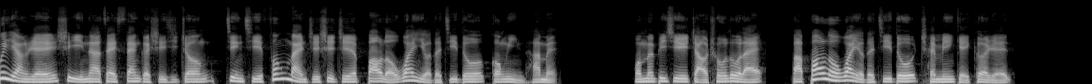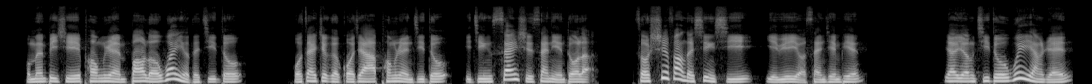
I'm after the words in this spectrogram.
喂养人是以那在三个时期中尽其丰满职事之包罗万有的基督供应他们。我们必须找出路来，把包罗万有的基督陈明给个人。我们必须烹饪包罗万有的基督。我在这个国家烹饪基督已经三十三年多了，所释放的信息也约有三千篇。要用基督喂养人，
